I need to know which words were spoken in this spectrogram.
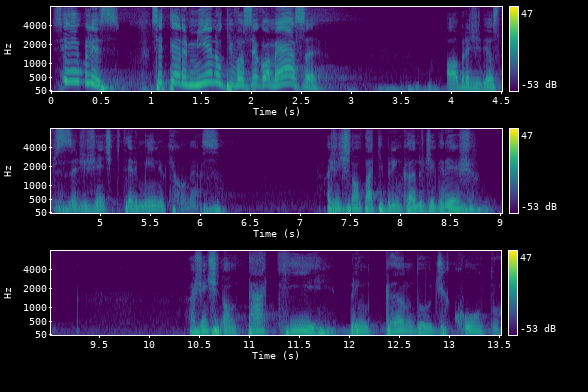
Simples. Você termina o que você começa. A obra de Deus precisa de gente que termine o que começa. A gente não está aqui brincando de igreja. A gente não está aqui brincando de culto.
